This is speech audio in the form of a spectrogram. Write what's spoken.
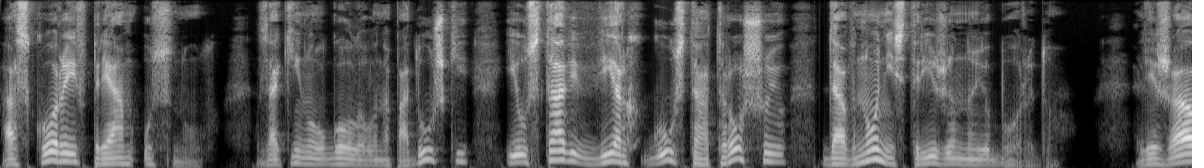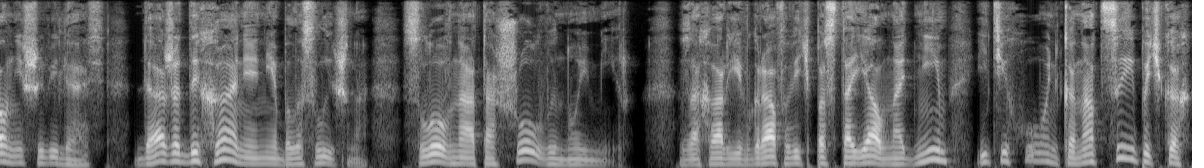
а скоро и впрямь уснул. Закинул голову на подушки и, уставив вверх густо отросшую, давно не стриженную бороду. Лежал, не шевелясь, даже дыхания не было слышно, словно отошел в иной мир. Захар Евграфович постоял над ним и тихонько, на цыпочках,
